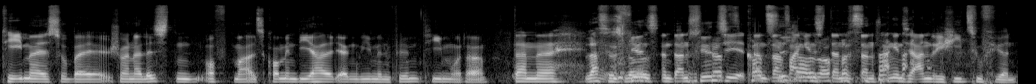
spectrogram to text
Thema ist so bei Journalisten, oftmals kommen die halt irgendwie mit einem Filmteam oder dann, äh, Lass es führen, los. und dann führen sie, dann, dann, fangen, dann, dann fangen sie an, Regie zu führen.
